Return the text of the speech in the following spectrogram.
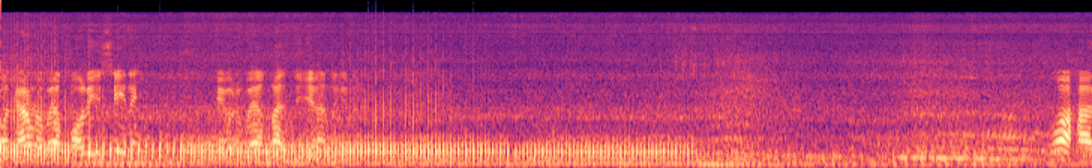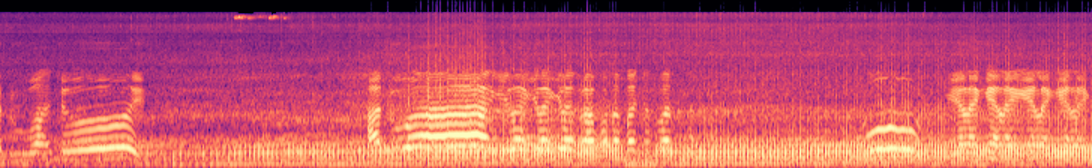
oh, sekarang udah banyak polisi nih kayak udah banyak razia nih gitu. Wah H2 cuy. H2 gila gila gila. Kenapa udah bacot banget uh geleng geleng geleng geleng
